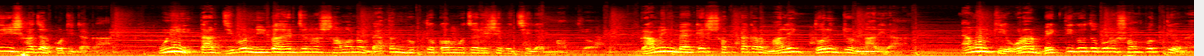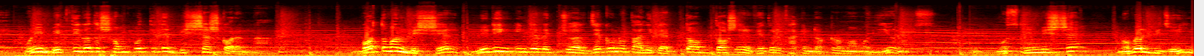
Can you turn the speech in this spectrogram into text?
তিরিশ হাজার কোটি টাকা। উনি তার জীবন নির্বাহের জন্য সামান্য বেতনভুক্ত কর্মচারী হিসেবে ছিলেন মাত্র। গ্রামীণ ব্যাংকের সব টাকার মালিক দরিদ্র নারীরা। এমনকি ওনার ব্যক্তিগত কোনো সম্পত্তিও নাই। উনি ব্যক্তিগত সম্পত্তিতে বিশ্বাস করেন না। বর্তমান বিশ্বের লিডিং ইন্টেলেকচুয়াল যে কোনো তালিকায় টপ দশ এর ভেতরে থাকেন ডক্টর মোহাম্মদ ইউনুস। মুসলিম বিশ্বে নোবেল বিজয়ী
